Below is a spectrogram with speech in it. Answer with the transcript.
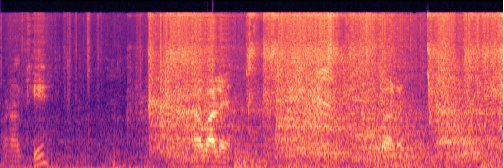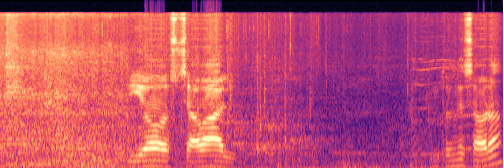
¿Por aquí? Ah, vale. Vale. Dios, chaval. Entonces ahora...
